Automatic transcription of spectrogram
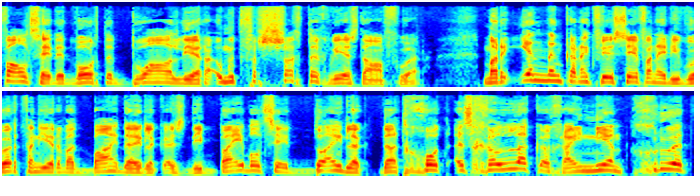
valsheid, dit word 'n dwaalleer. Ou moet versigtig wees daarvoor. Maar een ding kan ek vir jou sê vanuit die woord van die Here wat baie duidelik is. Die Bybel sê duidelik dat God is gelukkig. Hy neem groot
